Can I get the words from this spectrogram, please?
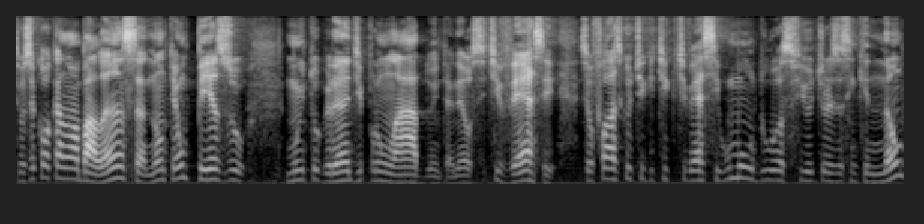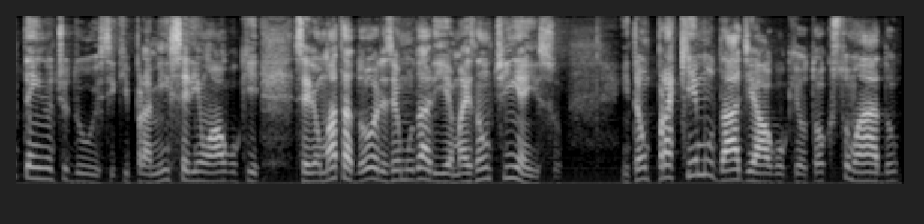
se você colocar numa balança, não tem um peso muito grande para um lado, entendeu? Se tivesse, se eu falasse que o TickTick tivesse uma ou duas features assim que não tem no Todoist, que para mim seriam algo que seriam matadores, eu mudaria, mas não tinha isso. Então, para que mudar de algo que eu estou acostumado,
